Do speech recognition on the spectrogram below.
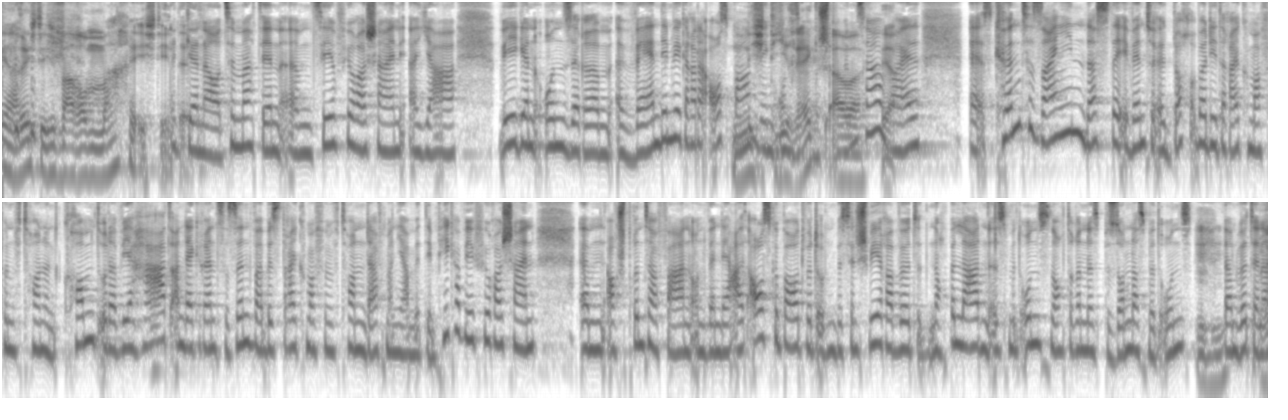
Ja, richtig. Warum mache ich den denn? Genau, Tim macht den ähm, C-Führerschein äh, ja wegen unserem Van, den wir gerade ausbauen. Nicht wegen direkt, aber, ja. weil äh, es könnte sein, dass der eventuell doch über die 3,5 Tonnen kommt oder wir hart an der Grenze sind, weil bis 3,5 Tonnen darf man ja mit dem Pkw-Führerschein ähm, auch Sprinter fahren und wenn der alt ausgebaut wird und ein bisschen schwerer wird, noch beladen ist, mit uns noch drin ist, besonders mit uns, dann wird der Mhm. Ja,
